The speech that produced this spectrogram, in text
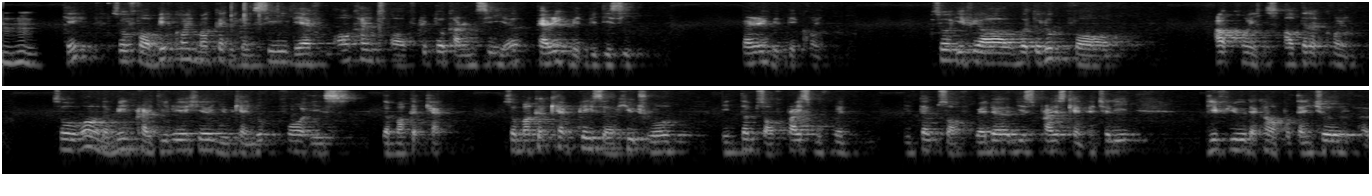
Mm-hmm. Okay, so for Bitcoin market, you can see they have all kinds of cryptocurrency here pairing with BTC, pairing with Bitcoin. So if you are were to look for altcoins, alternate coin, so one of the main criteria here you can look for is the market cap. So market cap plays a huge role in terms of price movement, in terms of whether this price can actually give you that kind of potential, uh,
